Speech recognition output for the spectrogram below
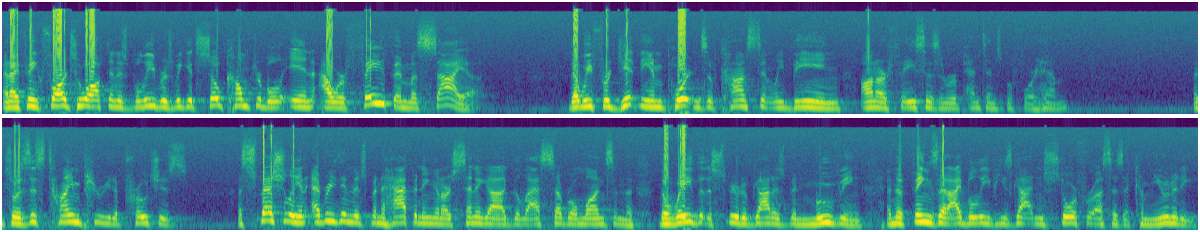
And I think far too often as believers, we get so comfortable in our faith in Messiah that we forget the importance of constantly being on our faces in repentance before Him. And so, as this time period approaches, especially in everything that's been happening in our synagogue the last several months and the, the way that the Spirit of God has been moving and the things that I believe He's got in store for us as a community,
